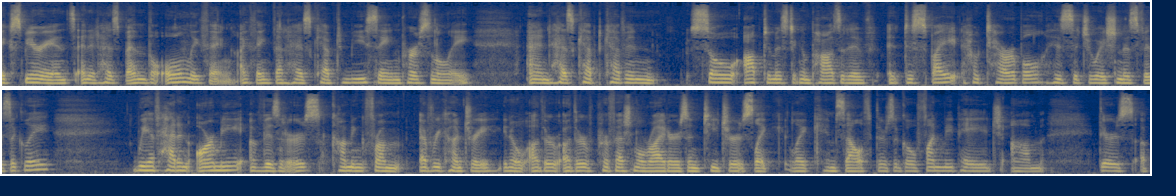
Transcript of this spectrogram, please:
experience and it has been the only thing i think that has kept me sane personally and has kept kevin so optimistic and positive, eh, despite how terrible his situation is physically. We have had an army of visitors coming from every country, you know, other other professional riders and teachers like like himself. There's a GoFundMe page. Um, there's a,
